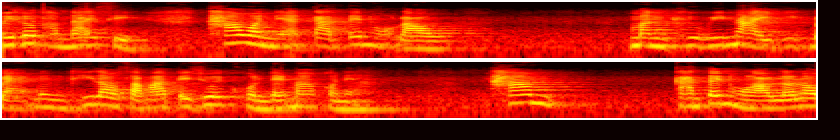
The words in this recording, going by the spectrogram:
ฮ้ยเราทำได้สิ ถ้าวันเนี้ยการเต้นของเรา มันคือวินัยอีกแบบหนึ่งที่เราสามารถไปช่วยคนได้มากกว่าเนี้ยถ้าการเต้นของเราแล้วเรา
